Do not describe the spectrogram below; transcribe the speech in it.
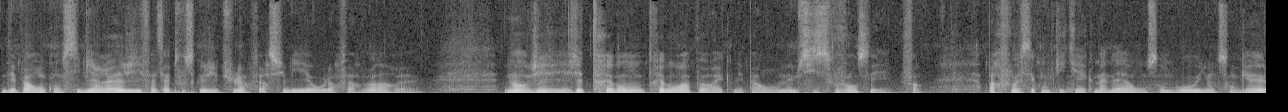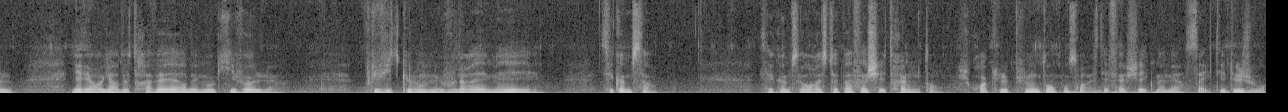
Des parents qui ont si bien réagi face à tout ce que j'ai pu leur faire subir ou leur faire voir. Euh. Non, j'ai de très bons, très bons rapports avec mes parents, même si souvent c'est. Enfin, parfois c'est compliqué avec ma mère, on s'embrouille, on s'engueule. Il y a des regards de travers, des mots qui volent plus vite que l'on ne le voudrait, mais c'est comme ça. C'est comme ça, on reste pas fâché très longtemps. Je crois que le plus longtemps qu'on soit resté fâché avec ma mère, ça a été deux jours.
